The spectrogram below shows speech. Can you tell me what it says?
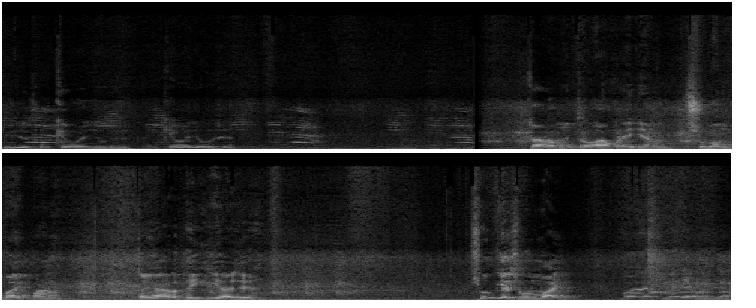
બીજું શું કહેવા જેવું છે? કહેવા જેવું છે? ચાલો મિત્રો આપણે જેમ શુભમભાઈ પણ તૈયાર થઈ ગયા છે. શું કે શુભમભાઈ? બસ મજા મજા.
